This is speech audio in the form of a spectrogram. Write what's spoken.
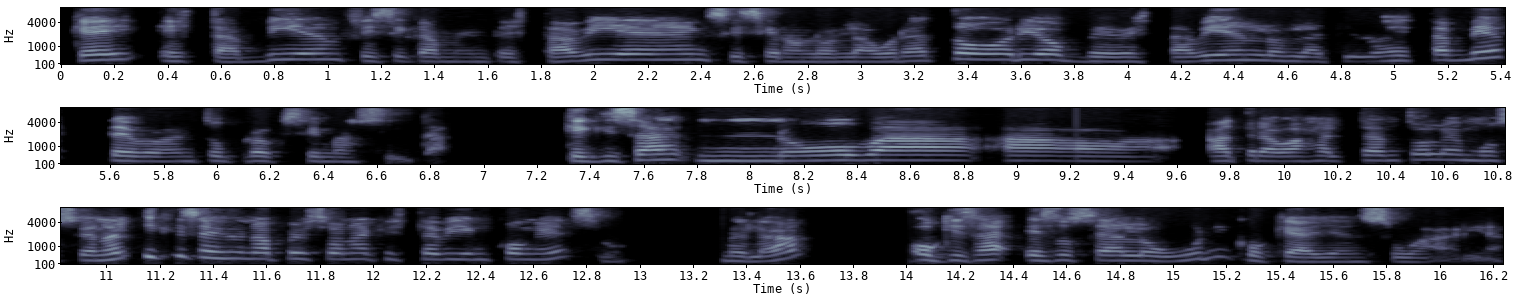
¿ok? Está bien, físicamente está bien, se hicieron los laboratorios, bebé está bien, los latidos están bien, te veo en tu próxima cita. Que quizás no va a, a trabajar tanto lo emocional y quizás hay una persona que esté bien con eso, ¿verdad? O quizás eso sea lo único que haya en su área.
